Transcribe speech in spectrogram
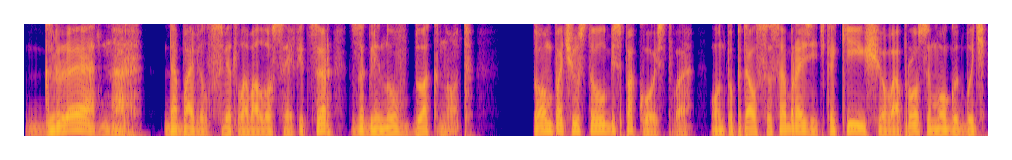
«Греднер», — добавил светловолосый офицер, заглянув в блокнот. Том почувствовал беспокойство. Он попытался сообразить, какие еще вопросы могут быть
